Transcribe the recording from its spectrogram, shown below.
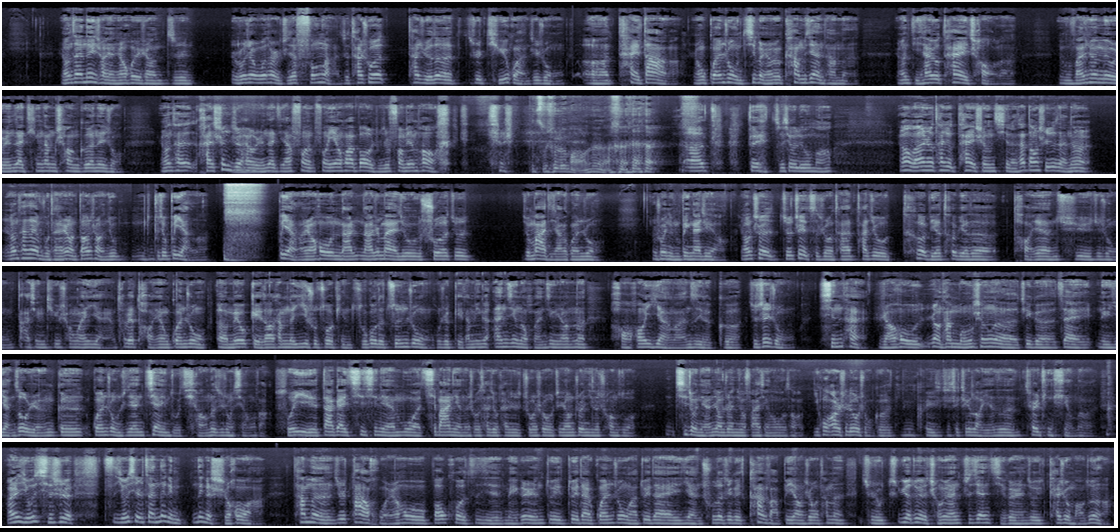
然后在那场演唱会上，就是 Roger Waters 直接疯了，就他说他觉得就是体育馆这种呃太大了，然后观众基本上又看不见他们，然后底下又太吵了，完全没有人在听他们唱歌那种，然后他还甚至还有人在底下放放烟花爆竹，就是放鞭炮，就是跟足球流氓似的。啊，对，足球流氓。然后完了之后，他就太生气了，他当时就在那儿，然后他在舞台上当场就不就不演了，不演了，然后拿拿着麦就说，就就骂底下的观众，就说你们不应该这样。然后这就这次之后，他他就特别特别的讨厌去这种大型体育场馆演，特别讨厌观众呃没有给到他们的艺术作品足够的尊重，或者给他们一个安静的环境，让他们好好演完自己的歌，就这种心态，然后让他萌生了这个在那个演奏人跟观众之间建一堵墙的这种想法。所以大概七七年末七八年的时候，他就开始着手这张专辑的创作。七九年这张专辑就发行了，我操，一共二十六首歌，可以，这这这个老爷子确实挺行的。而尤其是，尤其是在那个那个时候啊，他们就是大火，然后包括自己每个人对对待观众啊、对待演出的这个看法不一样之后，他们就是乐队的成员之间几个人就开始有矛盾了，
